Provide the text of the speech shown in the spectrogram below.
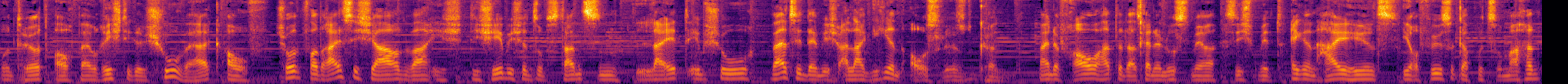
und hört auch beim richtigen Schuhwerk auf. Schon vor 30 Jahren war ich die chemischen Substanzen leid im Schuh, weil sie nämlich Allergien auslösen können. Meine Frau hatte da keine Lust mehr, sich mit engen High Heels ihre Füße kaputt zu machen.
